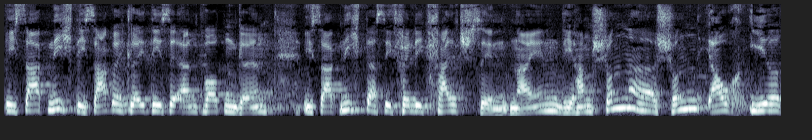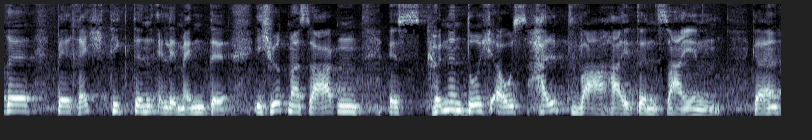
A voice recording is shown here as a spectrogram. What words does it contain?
Ich sage nicht, ich sage euch gleich diese Antworten, gell? ich sage nicht, dass sie völlig falsch sind. Nein, die haben schon, äh, schon auch ihre berechtigten Elemente. Ich würde mal sagen, es können durchaus Halbwahrheiten sein. Gell?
